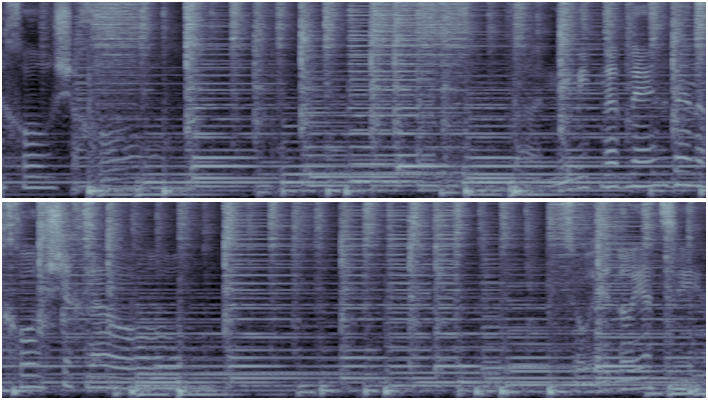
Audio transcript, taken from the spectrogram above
בחור שחור. ואני מתנדנד בין החושך לאור. צועד לא יציב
